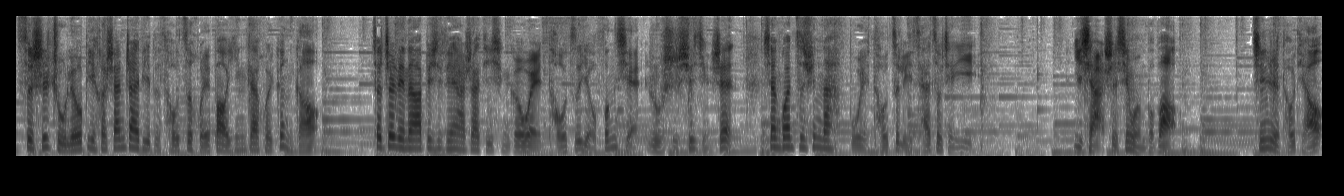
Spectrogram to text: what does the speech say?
此时主流币和山寨币的投资回报应该会更高。在这里呢，必须天还是要提醒各位，投资有风险，入市需谨慎。相关资讯呢，不为投资理财做建议。以下是新闻播报，今日头条。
